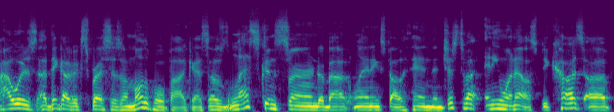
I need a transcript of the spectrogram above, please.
I was, I think I've expressed this on multiple podcasts. I was less concerned about landing spot with him than just about anyone else because of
